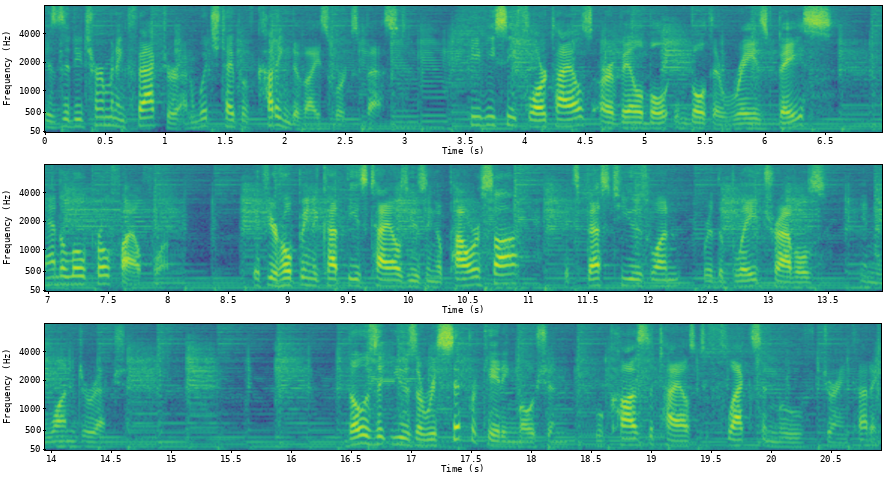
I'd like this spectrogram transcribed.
is the determining factor on which type of cutting device works best. PVC floor tiles are available in both a raised base and a low profile form. If you're hoping to cut these tiles using a power saw, it's best to use one where the blade travels in one direction. Those that use a reciprocating motion will cause the tiles to flex and move during cutting.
